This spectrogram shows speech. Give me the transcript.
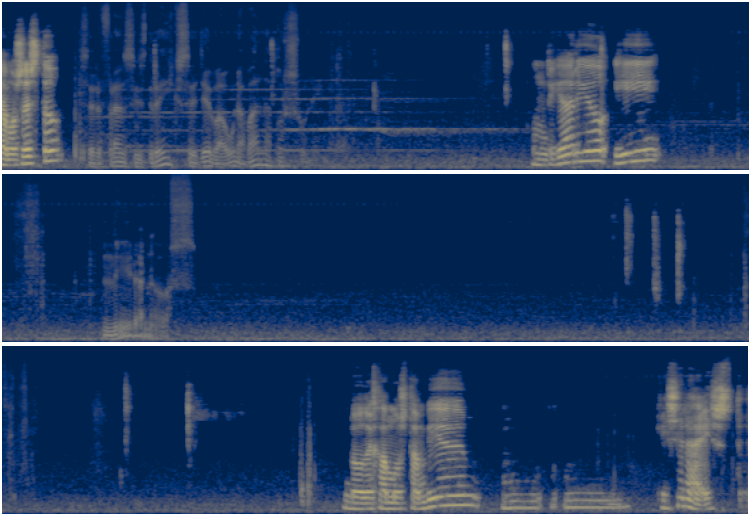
Veamos esto. Sir Francis Drake se lleva una bala por Sully. Un diario y... Míranos. Lo dejamos también. ¿Qué será esto?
